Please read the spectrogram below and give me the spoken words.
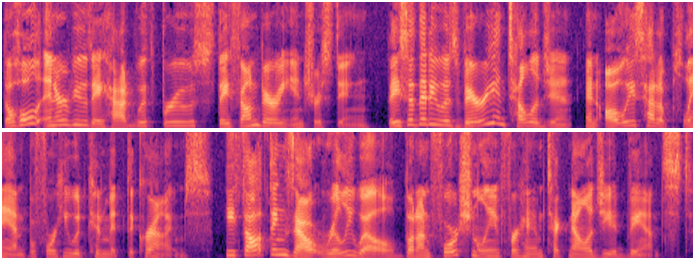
The whole interview they had with Bruce, they found very interesting. They said that he was very intelligent and always had a plan before he would commit the crimes. He thought things out really well, but unfortunately for him, technology advanced.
